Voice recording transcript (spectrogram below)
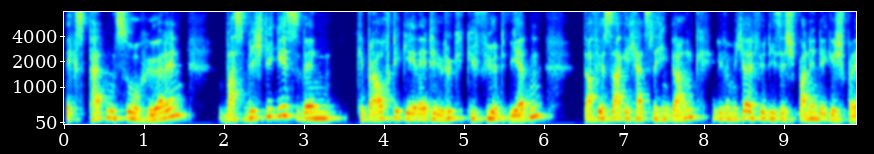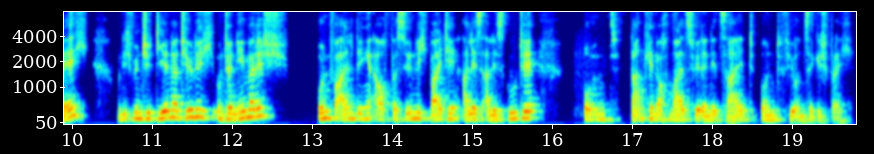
Experten zu hören, was wichtig ist, wenn gebrauchte Geräte rückgeführt werden. Dafür sage ich herzlichen Dank, lieber Michael, für dieses spannende Gespräch. Und ich wünsche dir natürlich unternehmerisch und vor allen Dingen auch persönlich weiterhin alles, alles Gute Und danke nochmals für deine Zeit und für unser Gespräch.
